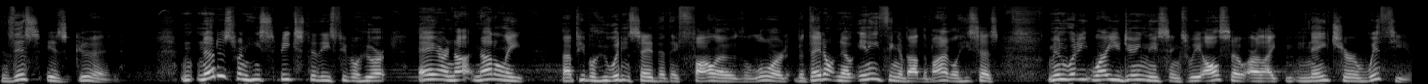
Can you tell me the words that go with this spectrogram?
This is good. Notice when He speaks to these people who are, A, are not, not only uh, people who wouldn't say that they follow the Lord, but they don't know anything about the Bible. He says, Men, are you, why are you doing these things? We also are like nature with you.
